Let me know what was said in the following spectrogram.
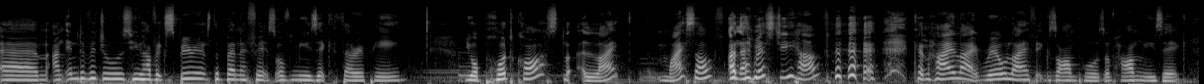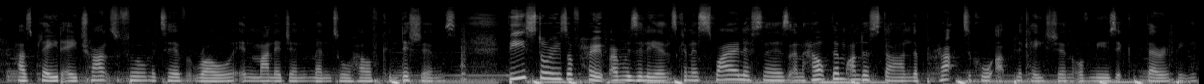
Um, and individuals who have experienced the benefits of music therapy. Your podcast, like myself and MSG have, can highlight real life examples of how music has played a transformative role in managing mental health conditions. These stories of hope and resilience can inspire listeners and help them understand the practical application of music therapy.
